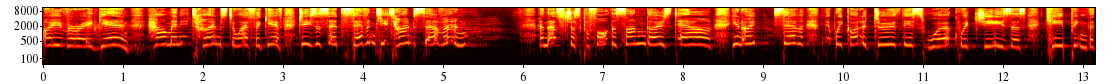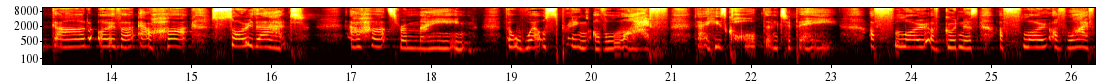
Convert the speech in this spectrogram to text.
over again. How many times do I forgive? Jesus said 70 times 7. And that's just before the sun goes down. You know, seven, we got to do this work with Jesus, keeping the guard over our heart so that our hearts remain the wellspring of life that He's called them to be a flow of goodness, a flow of life,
